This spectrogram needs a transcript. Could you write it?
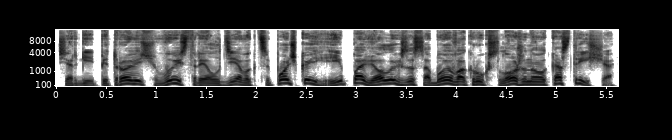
Сергей Петрович выстроил девок цепочкой и повел их за собой вокруг сложенного кострища,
